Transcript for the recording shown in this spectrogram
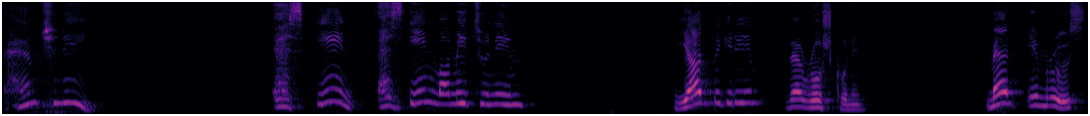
همچنین. از این از این ما می‌تونیم یاد بگیریم و رشد کنیم. من امروز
